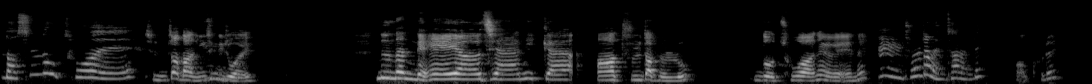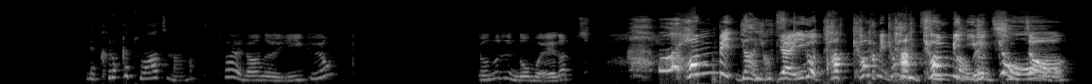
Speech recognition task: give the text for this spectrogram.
나 신동욱 좋아해. 진짜 난 이승기 좋아해. 누나 내 여자니까. 아, 둘 다 별로? 너 좋아하네, 왜 얘네? 응, 둘 다 괜찮은데? 아, 그래? 근데 그렇게 좋아하진 않아. 차라리 나는 이규영? 연우진 너무 애같이. 현빈! 야, 이거 야, 이거 박현빈 닥현빈, 진짜. 이건 왜 진짜. 껴?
